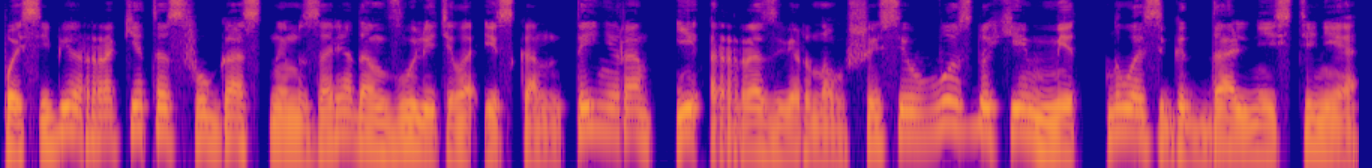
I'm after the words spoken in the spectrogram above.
по себе ракета с фугасным зарядом вылетела из контейнера и, развернувшись в воздухе, метнулась к дальней стене.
